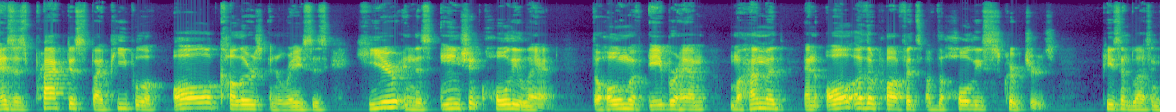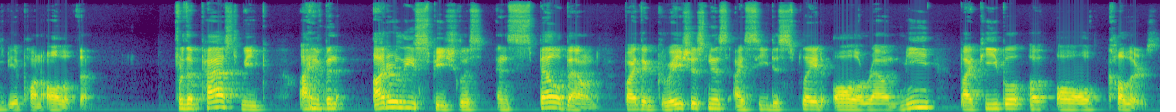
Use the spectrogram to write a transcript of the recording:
as is practiced by people of all colors and races here in this ancient holy land, the home of Abraham, Muhammad, and all other prophets of the Holy Scriptures. Peace and blessings be upon all of them. For the past week, I have been utterly speechless and spellbound by the graciousness I see displayed all around me by people of all colors.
